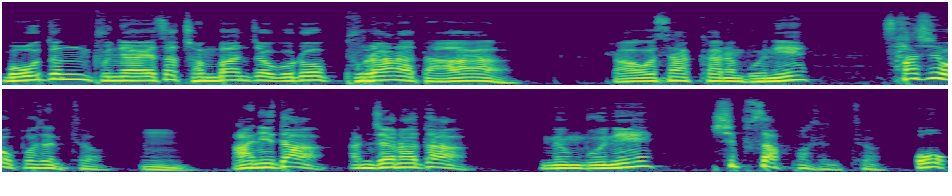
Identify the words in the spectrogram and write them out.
모든 분야에서 전반적으로 불안하다라고 생각하는 분이 45%, 음. 아니다, 안전하다는 분이 14%. 오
